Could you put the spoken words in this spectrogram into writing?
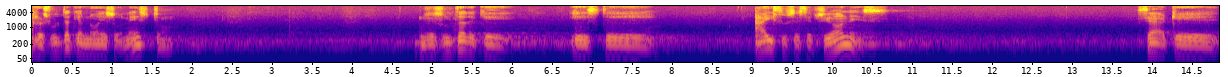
pues resulta que no es honesto. Resulta de que este, hay sus excepciones. O sea que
